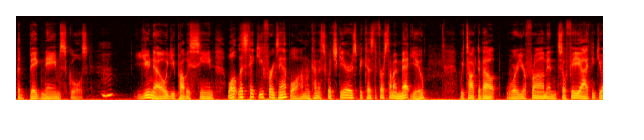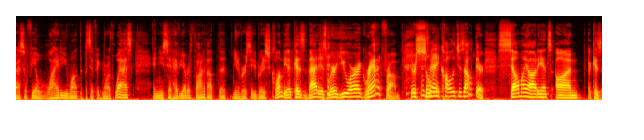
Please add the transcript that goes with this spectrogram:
the big name schools. Mm-hmm. You know, you've probably seen, well, let's take you for example. I'm going to kind of switch gears because the first time I met you, we talked about where you're from and Sophia, I think you asked Sophia, why do you want the Pacific Northwest? And you said, have you ever thought about the University of British Columbia? Because that is where you are a grad from. There's so many colleges out there. Sell my audience on, because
